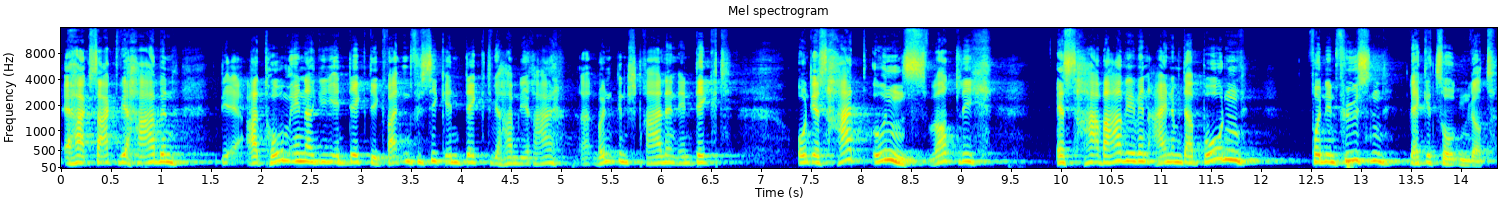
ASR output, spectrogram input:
Er hat gesagt, wir haben die Atomenergie entdeckt, die Quantenphysik entdeckt, wir haben die Röntgenstrahlen entdeckt. Und es hat uns wörtlich, es war wie wenn einem der Boden von den Füßen weggezogen wird.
